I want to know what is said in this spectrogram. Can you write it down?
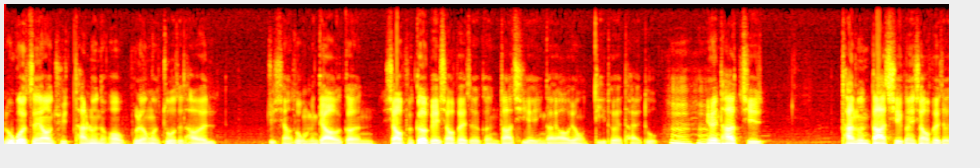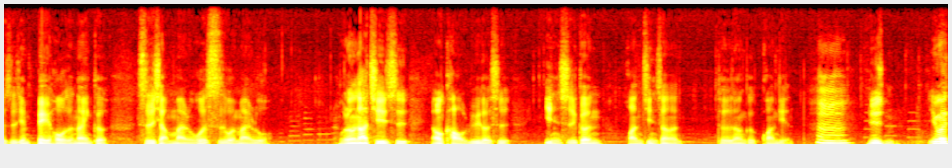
如果真要去谈论的话，我不认为作者他会去想说，我们应该要跟消费个别消费者跟大企业应该要用敌对态度。嗯，嗯，因为他其实谈论大企业跟消费者之间背后的那一个思想脉络或者思维脉络，我认为他其实是要考虑的是饮食跟环境上的的那个观点。嗯，因为因为。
